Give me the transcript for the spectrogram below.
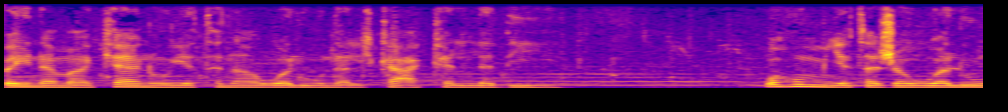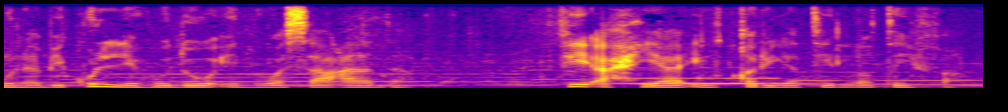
بينما كانوا يتناولون الكعك اللذيذ وهم يتجولون بكل هدوء وسعادة في أحياء القرية اللطيفة.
